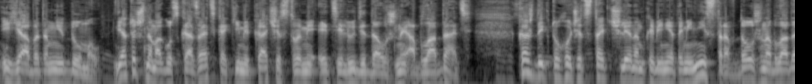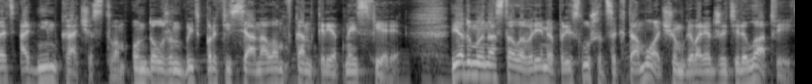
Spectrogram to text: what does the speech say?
и я об этом не думал. Я точно могу сказать, какими качествами эти люди должны обладать. Каждый, кто хочет стать членом Кабинета министров, должен обладать одним качеством. Он должен быть профессионалом в конкретной сфере. Я думаю, настало время прислушаться к тому, о чем говорят жители Латвии.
